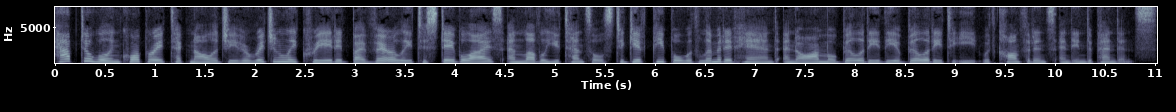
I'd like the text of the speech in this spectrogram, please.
Hapta will incorporate technology originally created by Verily to stabilize and level utensils to give people with limited hand and arm mobility the ability to eat with confidence and independence.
